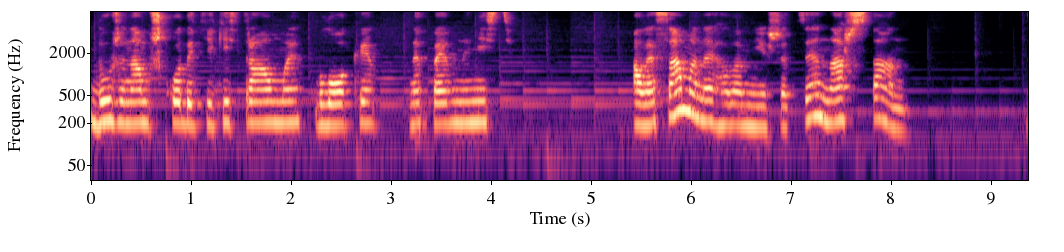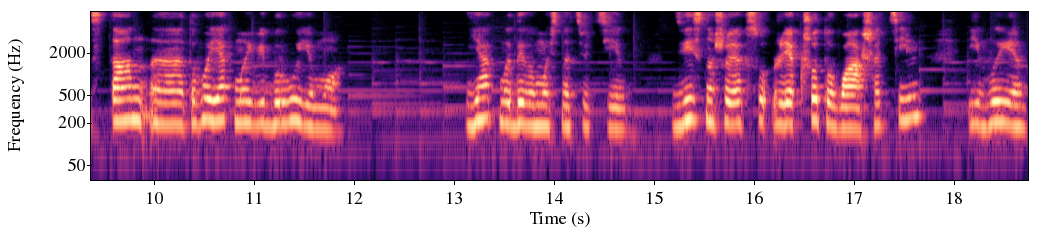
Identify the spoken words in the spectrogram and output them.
дуже нам шкодить якісь травми, блоки, невпевненість. Але саме найголовніше це наш стан стан е, того, як ми вібруємо, як ми дивимося на цю ціль. Звісно, що якщо, то ваша ціль, і ви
